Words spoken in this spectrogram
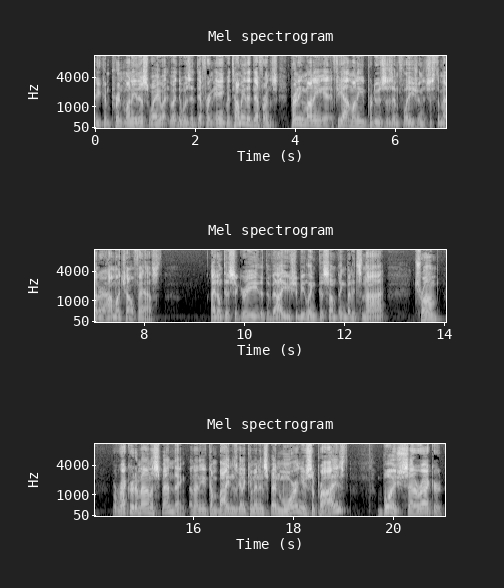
You can print money this way. What, what, there was a different ink. Tell me the difference. Printing money, uh, fiat money produces inflation. It's just a matter of how much, how fast. I don't disagree that the value should be linked to something, but it's not. Trump, a record amount of spending, and then you come. Biden's going to come in and spend more, and you're surprised. Bush set a record.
